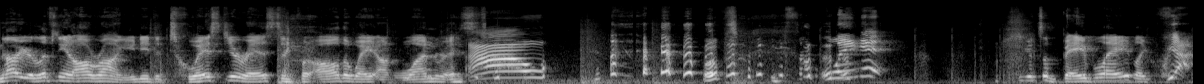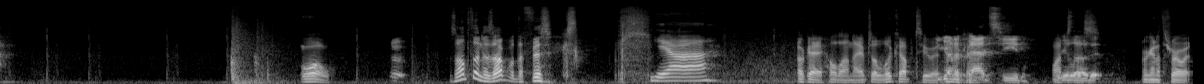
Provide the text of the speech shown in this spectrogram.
No, you're lifting it all wrong. You need to twist your wrist and put all the weight on one wrist. Ow! Whoops. Wing it! You get some Beyblade, like, yeah. Whoa. Something is up with the physics. Yeah. Okay, hold on. I have to look up to it. You got a bad seed. Watch Reload this. it. We're gonna throw it.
